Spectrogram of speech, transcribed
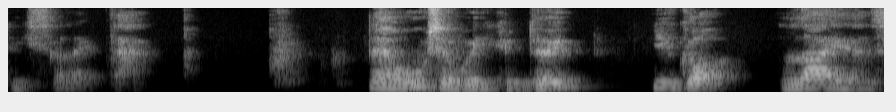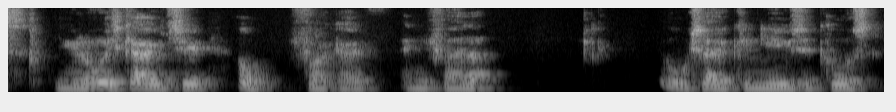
Deselect that. Now, also what you can do, you've got layers. You can always go to, oh, before I go any further, also can use, of course,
